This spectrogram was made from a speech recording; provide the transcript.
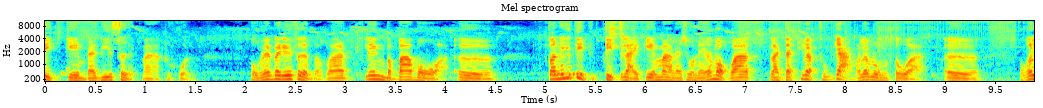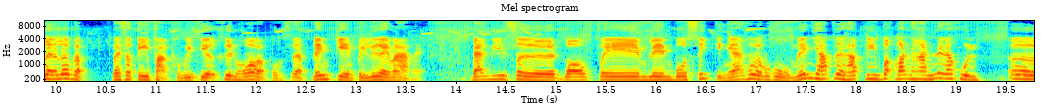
ติดเกม Black Desert มากทุกคน ผมเล่น Black Desert แบบว่าเล่นแบบบ้าบออะเออ ตอนนี้ติดติดหลายเกมมากนะช่วงนี้ต้องบอกว่าหลังจากที่แบบทุกอย่างมันเริ่มลงตัว เออ ผมก็เลยเริ่มแบบไป stream ฝั่ง Twitch เยอะขึ้นเพราะว่าแบบผมแบบเล่นเกมไปเรื่อยมากเลย Black Desert Warframe Rainbow Six อย่างเงี้ยคือแบบโอ้โหผมเล่นยับเลยครับมี Mon Hun ด้วยนะคุณ เออ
